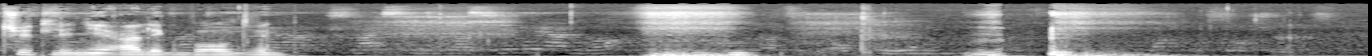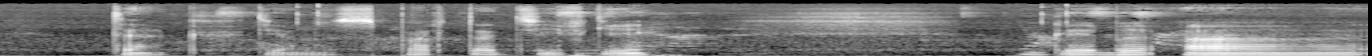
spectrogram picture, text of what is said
Чуть ли не Алек Болдвин. Так, где у нас портативки? ГБА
